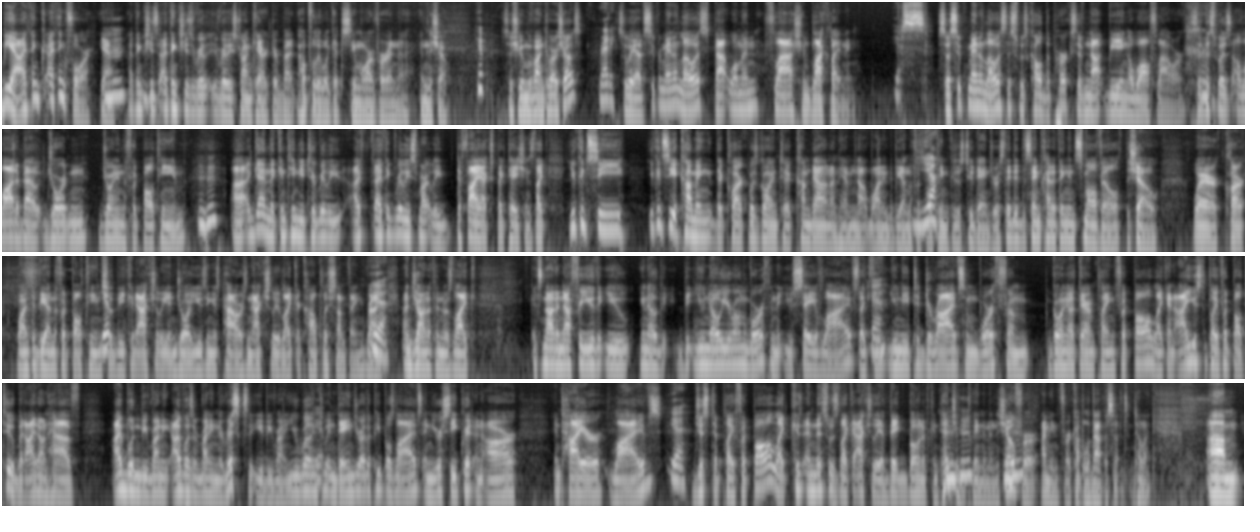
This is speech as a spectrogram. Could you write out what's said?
but yeah, I think I think four. Yeah, Mm-hmm. I think she's I think she's a really really strong character, but hopefully we'll get to see more of her in the in the show. Yep. So should we move on to our shows? Ready. So we have Superman and Lois, Batwoman, Flash, and Black Lightning. Yes. So Superman and Lois, this was called the perks of not being a wallflower. So this was a lot about Jordan joining the football team. Mm-hmm. Uh, again, they continued to really, I, I think, really smartly defy expectations. Like you could see, you could see it coming that Clark was going to come down on him not wanting to be on the football Yeah. team because it's too dangerous. They did the same kind of thing in Smallville, the show, where Clark wanted to be on the football team so that he could actually enjoy using his powers and actually like accomplish something, right? Yeah. And Jonathan was like it's not enough for you that you you know that, that you know your own worth and that you save lives like Yeah. you, you need to derive some worth from going out there and playing football like and i used to play football too but i don't have i wouldn't be running i wasn't running the risks that you'd be running you're willing Yep. to endanger other people's lives and your secret and our entire lives Yeah. just to play football like 'cause- and this was like actually a big bone of contention between them in the show for i mean for a couple of episodes until then um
